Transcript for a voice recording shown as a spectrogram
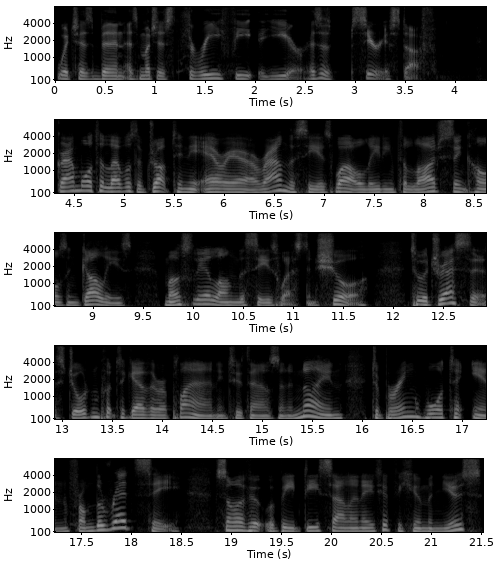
which has been as much as three feet a year. This is serious stuff. Groundwater levels have dropped in the area around the sea as well, leading to large sinkholes and gullies, mostly along the sea's western shore. To address this, Jordan put together a plan in 2009 to bring water in from the Red Sea. Some of it would be desalinated for human use,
